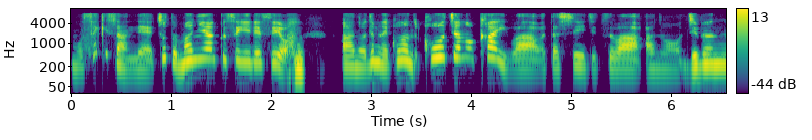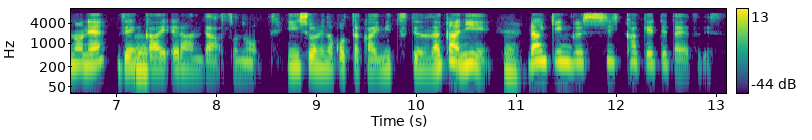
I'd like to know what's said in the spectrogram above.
もう関さんねちょっとマニアックすぎですよ。あのでもねこの紅茶の回は私実はあの自分のね前回選んだ、その印象に残った回3つっていうの中に、うん。ランキングしかけてたやつです。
